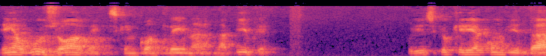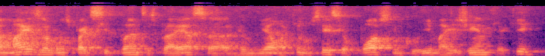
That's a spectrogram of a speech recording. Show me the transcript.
em alguns jovens que encontrei na, na Bíblia, por isso que eu queria convidar mais alguns participantes para essa reunião aqui. Não sei se eu posso incluir mais gente aqui,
